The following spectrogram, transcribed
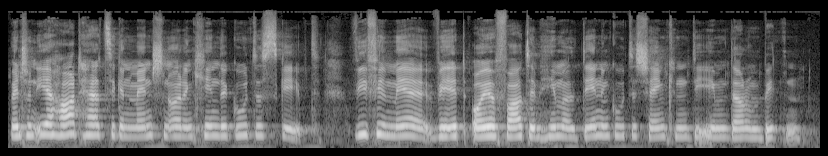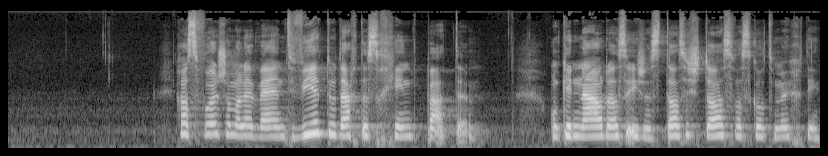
Wenn schon ihr hartherzigen Menschen euren Kindern Gutes gebt, wie viel mehr wird euer Vater im Himmel denen Gutes schenken, die ihm darum bitten? Ich habe es vorher schon mal erwähnt, wie tut euch das Kind beten? Und genau das ist es. Das ist das, was Gott möchte.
